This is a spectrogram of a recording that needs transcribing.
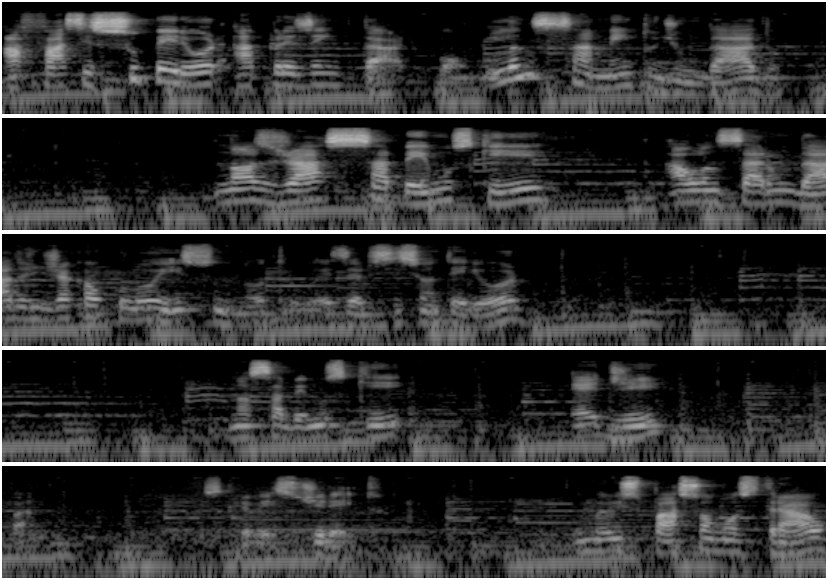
a face superior apresentar? Bom, lançamento de um dado, nós já sabemos que ao lançar um dado, a gente já calculou isso no outro exercício anterior, nós sabemos que é de... Opa, vou escrever isso direito. O meu espaço amostral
